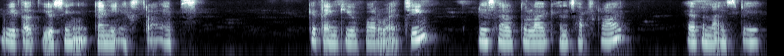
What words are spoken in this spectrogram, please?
without using any extra apps. Okay, thank you for watching. Please help to like and subscribe. Have a nice day.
